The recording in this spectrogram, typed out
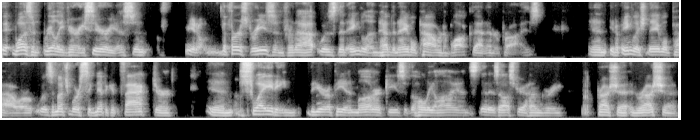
it wasn't really very serious. And you know the first reason for that was that England had the naval power to block that enterprise, and you know English naval power was a much more significant factor in dissuading the European monarchies of the Holy Alliance, that is Austria Hungary, Prussia, and Russia,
